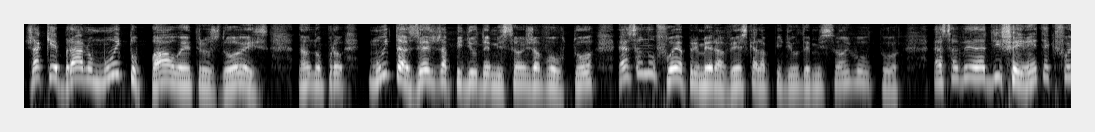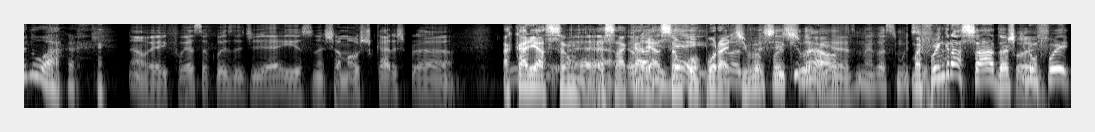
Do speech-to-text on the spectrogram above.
Já quebraram muito pau entre os dois. No, no Muitas vezes já pediu demissão e já voltou. Essa não foi a primeira vez que ela pediu demissão e voltou. Essa vez é diferente, é que foi no ar. Não, é, e foi essa coisa de, é isso, né? Chamar os caras pra... A cariação, É, essa acariação avisei, corporativa foi surreal. é um negócio muito Mas foi surreal. engraçado, acho que Foi. não foi.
